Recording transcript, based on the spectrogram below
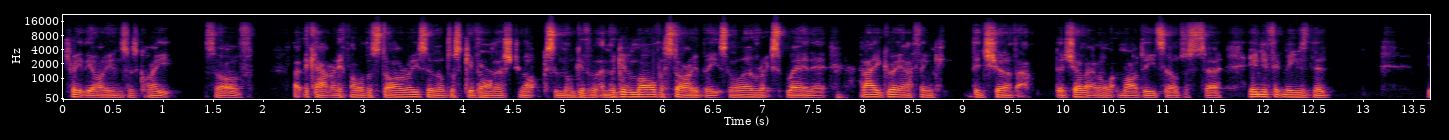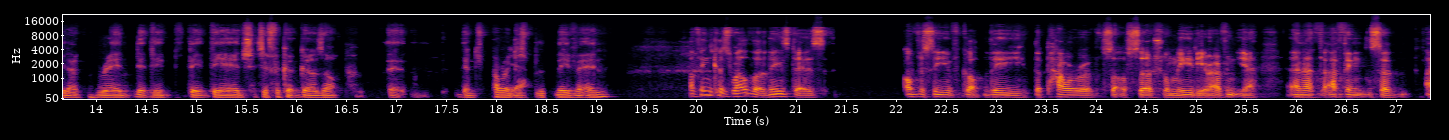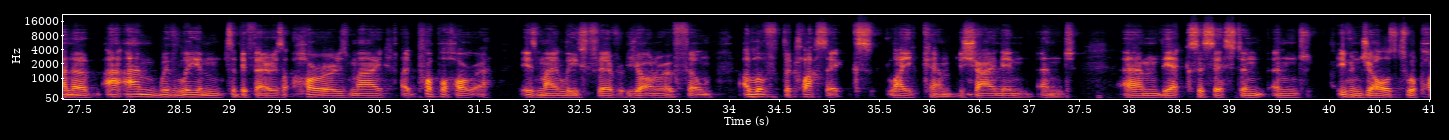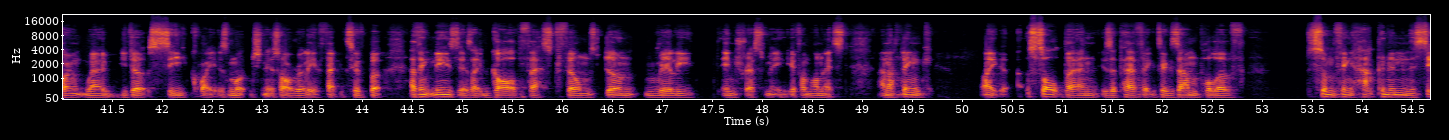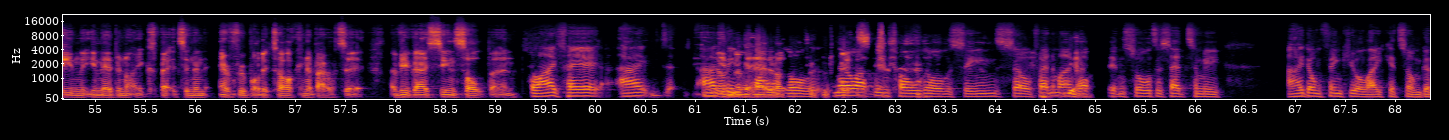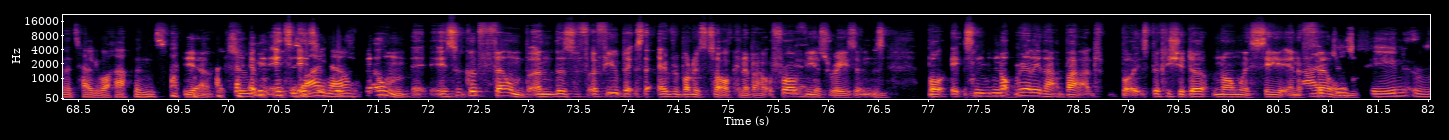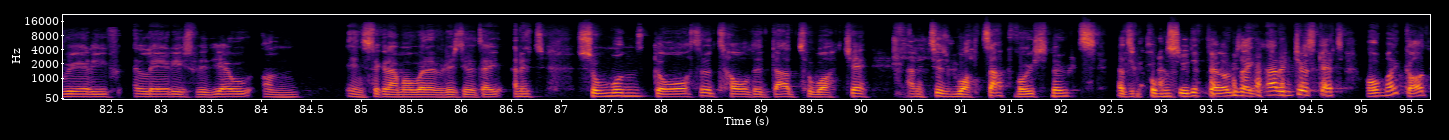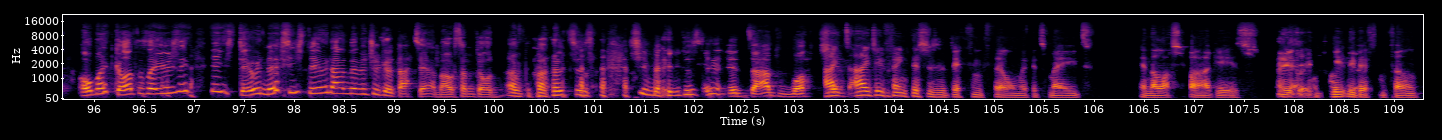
treat the audience as quite sort of like they can't really follow the story, so they'll just give them their shocks and they'll give them and they'll give them all the story beats and they'll over explain it. And I agree. I think they'd show that they'd show that in a lot more detail. Just to, even if it means that you know the the, the, the age certificate goes up, they'd probably Yeah. just leave it in. I think as well though these days, obviously you've got the the power of sort of social media, haven't you? And I, th- I think so. I know I, I'm with Liam. To be fair, is like horror is my like proper horror is my least favorite genre of film. I love the classics like um, The Shining and um, The Exorcist and and even Jaws to a point where you don't see quite as much and it's all really effective. But I think these days like gore fest films don't really interest me if I'm honest. And I think like Saltburn is a perfect example of something happening in the scene that you maybe not expecting and everybody talking about it. Have you guys seen Saltburn? So I've heard, I, I've been told all the, the no. I've been told all the scenes. So a friend of mine Yeah. watched it and sort of said to me, I don't think you'll like it, so I'm going to tell you what happens. Yeah. so, I mean, it's, it's Why a good film. It's a good film, and there's a few bits that everybody's talking about for obvious reasons. Mm. But it's not really that bad. But it's because you don't normally see it in a I've film. I've just seen a really hilarious video on Instagram or whatever it is the other day, and it's someone's daughter told her dad to watch it, and it's his WhatsApp voice notes as it comes through the film. He's like, and it just gets, oh my god, oh my god, it's like he's, he's doing this, he's doing that, and then it just goes, that's it, I'm out, I'm done. I'm gone. It's just, she made us her dad watch I, it. I do think this is a different film if it's made in the last five years. I agree. completely different film.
